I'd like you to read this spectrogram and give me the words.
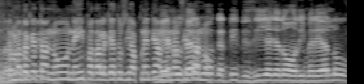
ਤੇ ਮਤਲਬ ਕਿ ਤੁਹਾਨੂੰ ਨਹੀਂ ਪਤਾ ਲੱਗਿਆ ਤੁਸੀਂ ਆਪਣੇ ਧਿਆਨ ਦੇ ਨਾਲ ਮੈਨੂੰ ਸੀ ਸਿਰਫ ਤੁਹਾਨੂੰ? ਗੱਡੀ ਦਿਸੀ ਆ ਜਦੋਂ ਆਉਂਦੀ ਮੇਰੇ ਵੱਲ ਨੂੰ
